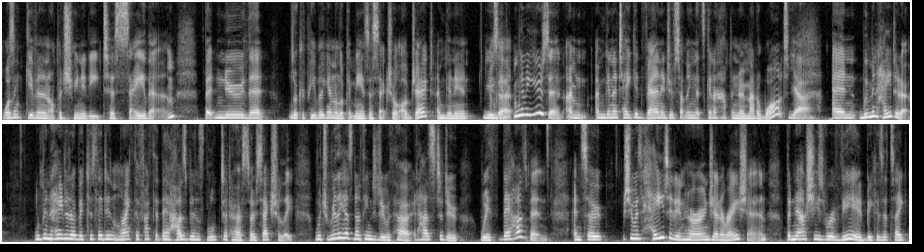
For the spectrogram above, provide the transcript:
wasn't given an opportunity to say them but knew that look if people are going to look at me as a sexual object i'm going to Use I'm gonna, it. I'm going to use it i'm i'm going to take advantage of something that's going to happen no matter what Yeah. and women hated her. Women hated her because they didn't like the fact that their husbands looked at her so sexually, which really has nothing to do with her. It has to do with their husbands. And so she was hated in her own generation, but now she's revered because it's like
